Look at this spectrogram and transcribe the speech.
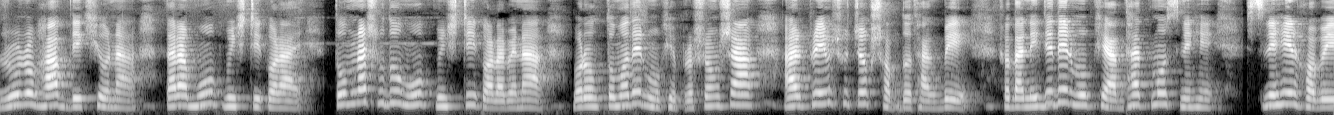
রূঢ়ভাব দেখিও না, তারা মুখ মিষ্টি করায়। তোমরা শুধু মুখ মিষ্টি করাবে না, বরং তোমাদের মুখে প্রশংসা আর প্রেমসূচক শব্দ থাকবে। সদা নিজেদের মুখে আধ্যাত্ম স্নেহে, স্নেহের হবে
